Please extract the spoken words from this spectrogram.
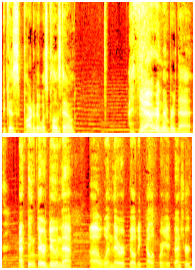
because part of it was closed down? I thought Yeah, I when- remembered that. I think they were doing that uh, when they were building California Adventure,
